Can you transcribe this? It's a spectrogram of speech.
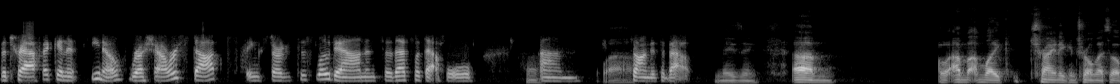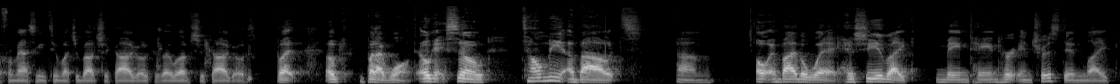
the traffic and it, you know, rush hour stopped, things started to slow down. And so that's what that whole Huh. um, Wow. song is about. Amazing. Um, oh, I'm, I'm like trying to control myself from asking too much about Chicago because I love Chicago, but okay, but I won't. Okay, so tell me about. Um, oh, and by the way, has she like maintained her interest in like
